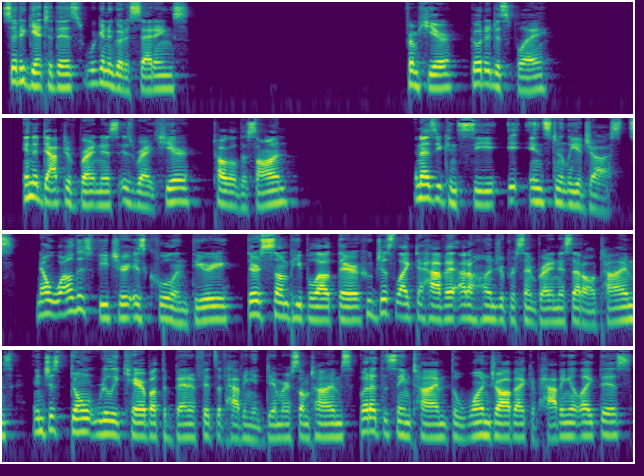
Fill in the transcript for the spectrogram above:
So to get to this, we're going to go to settings, from here, go to display. And adaptive brightness is right here, toggle this on. And as you can see, it instantly adjusts. Now, while this feature is cool in theory, there's some people out there who just like to have it at 100% brightness at all times and just don't really care about the benefits of having it dimmer sometimes. But at the same time, the one drawback of having it like this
